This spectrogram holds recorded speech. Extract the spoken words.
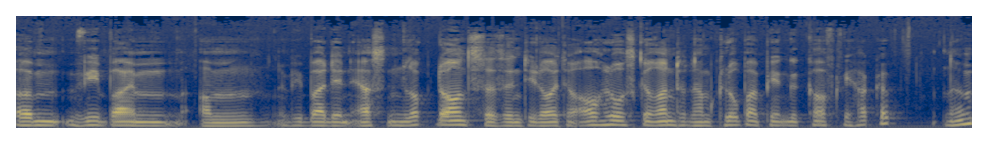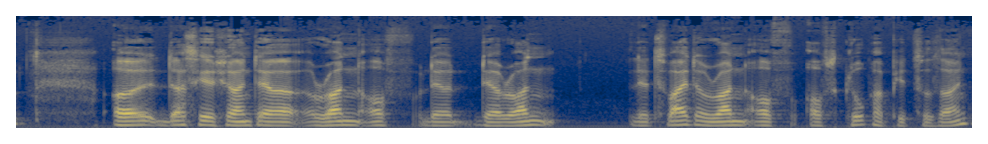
ähm, wie beim, ähm, wie bei den ersten Lockdowns, da sind die Leute auch losgerannt und haben Klopapier gekauft wie Hacke. Ne? Äh, das hier scheint der Run auf, der, der Run, der zweite Run auf, aufs Klopapier zu sein.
